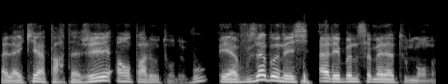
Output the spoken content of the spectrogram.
à liker, à partager, à en parler autour de vous et à vous abonner. Allez, bonne semaine à tout le monde.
